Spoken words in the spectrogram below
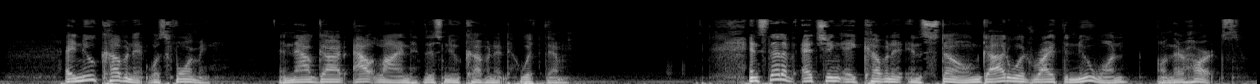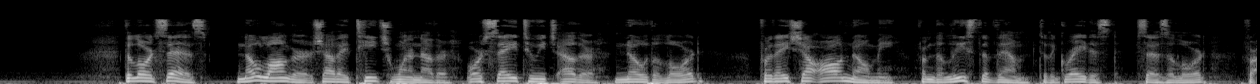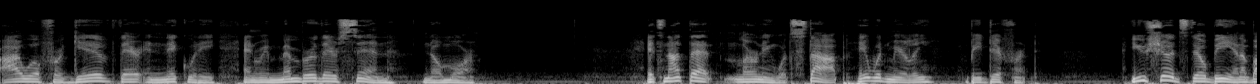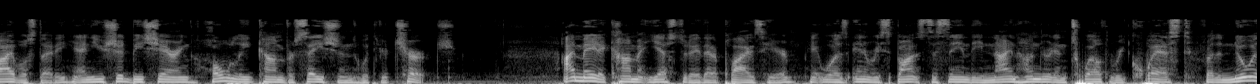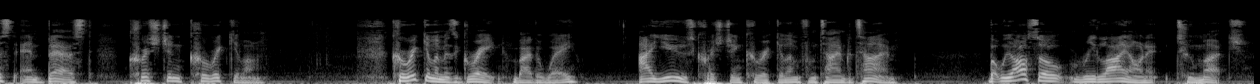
A new covenant was forming, and now God outlined this new covenant with them. Instead of etching a covenant in stone, God would write the new one on their hearts. The Lord says, No longer shall they teach one another, or say to each other, Know the Lord, for they shall all know me, from the least of them to the greatest, says the Lord, for I will forgive their iniquity and remember their sin no more. It's not that learning would stop, it would merely be different. You should still be in a Bible study and you should be sharing holy conversations with your church. I made a comment yesterday that applies here. It was in response to seeing the 912th request for the newest and best Christian curriculum. Curriculum is great, by the way. I use Christian curriculum from time to time. But we also rely on it too much.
